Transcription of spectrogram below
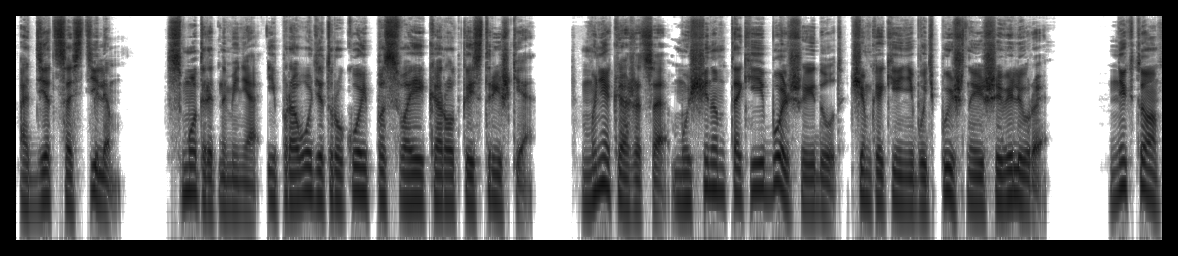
одет со стилем, смотрит на меня и проводит рукой по своей короткой стрижке. Мне кажется, мужчинам такие больше идут, чем какие-нибудь пышные шевелюры. «Никто»,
